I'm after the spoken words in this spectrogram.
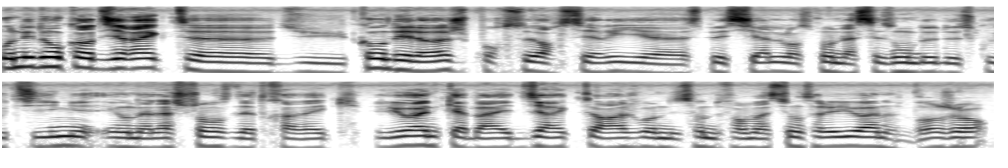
On est donc en direct euh, du camp des loges pour ce hors-série euh, spécial, lancement de la saison 2 de Scouting. Et on a la chance d'être avec Johan Cabaye, directeur adjoint du centre de formation. Salut Johan. Bonjour.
